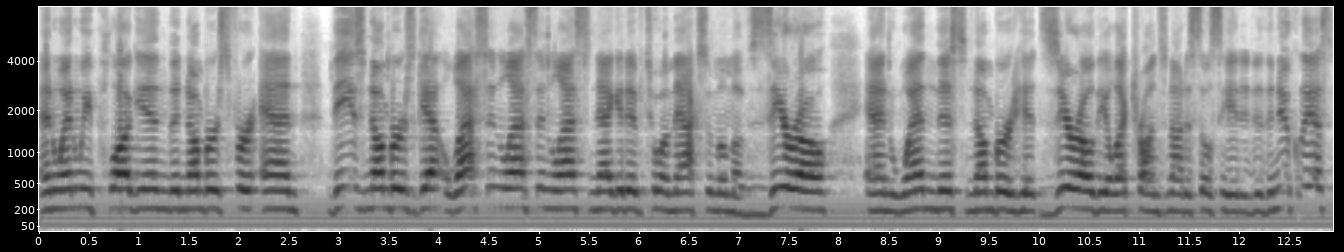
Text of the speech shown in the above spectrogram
And when we plug in the numbers for n, these numbers get less and less and less negative to a maximum of zero. And when this number hits zero, the electron's not associated to the nucleus.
